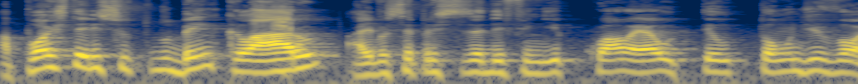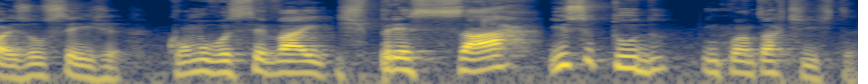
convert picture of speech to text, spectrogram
Após ter isso tudo bem claro, aí você precisa definir qual é o teu tom de voz, ou seja, como você vai expressar isso tudo enquanto artista.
